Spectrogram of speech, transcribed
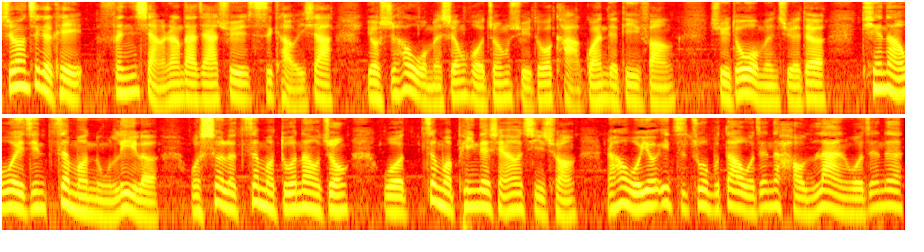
希望这个可以分享，让大家去思考一下。有时候我们生活中许多卡关的地方，许多我们觉得天哪，我已经这么努力了，我设了这么多闹钟，我这么拼的想要起床，然后我又一直做不到，我真的好烂，我真的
